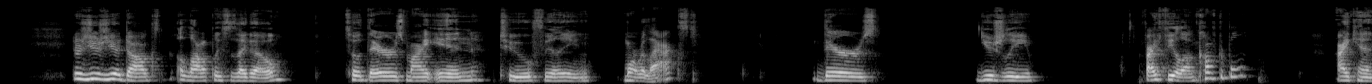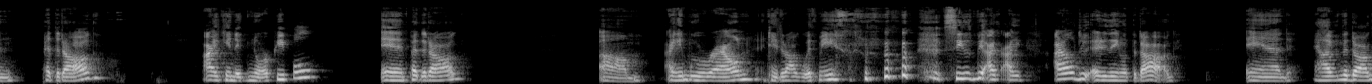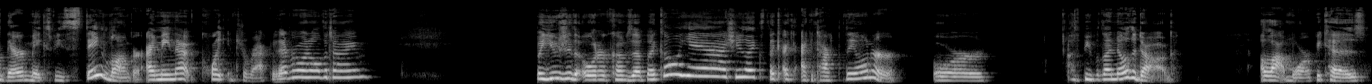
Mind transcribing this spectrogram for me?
There's usually a dog a lot of places I go. So there's my in to feeling more relaxed. There's usually, if I feel uncomfortable, I can pet the dog. I can ignore people and pet the dog. Um, I can move around and take the dog with me. See me, I, I I'll do anything with the dog, and having the dog there makes me stay longer. I may not quite interact with everyone all the time, but usually the owner comes up like, "Oh yeah, she likes like I, I can talk to the owner or other people that know the dog a lot more because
